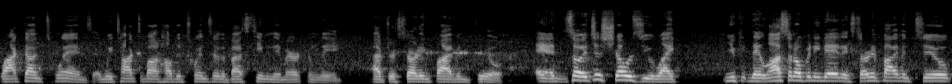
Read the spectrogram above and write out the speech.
Locked On Twins, and we talked about how the Twins are the best team in the American League after starting five and two. And so it just shows you like you can, they lost on opening day. They started five and two.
